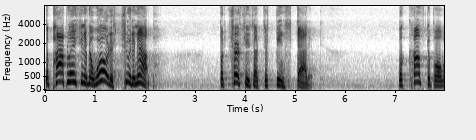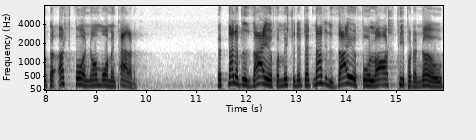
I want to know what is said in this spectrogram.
The population of the world is shooting up, but churches are just being static. We're comfortable with the us for no more mentality. There's not a desire for mission. There's not a desire for lost people to know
